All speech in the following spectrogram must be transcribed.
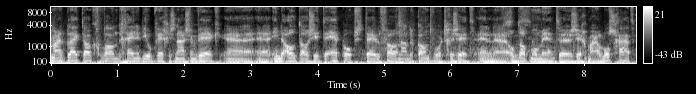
Maar het blijkt ook gewoon, degene die op weg is naar zijn werk... eh, eh, in de auto zit te appen op zijn telefoon, aan de kant wordt gezet... en eh, op dat moment eh, zeg maar losgaat.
